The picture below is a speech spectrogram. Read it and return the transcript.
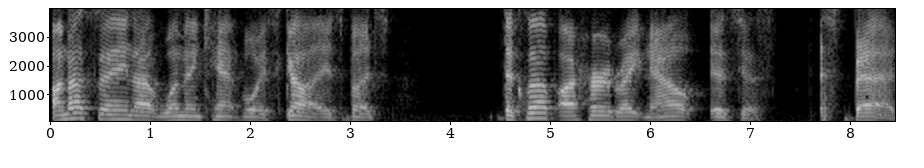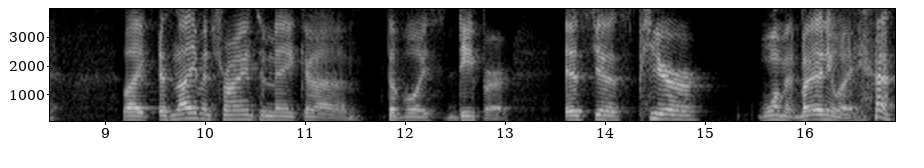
I'm not saying that women can't voice guys, but the clip I heard right now is just it's bad. Like it's not even trying to make uh, the voice deeper. It's just pure woman. But anyway,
